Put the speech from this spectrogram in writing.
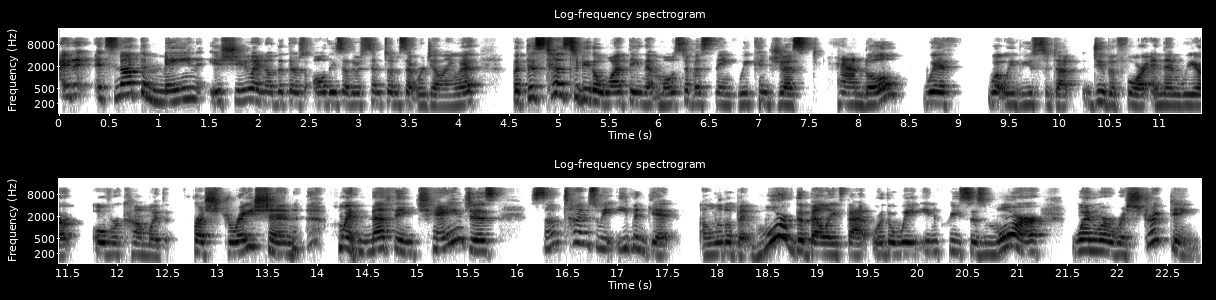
I, it's not the main issue. I know that there's all these other symptoms that we're dealing with, but this tends to be the one thing that most of us think we can just handle with what we've used to do, before, and then we are overcome with frustration when nothing changes Sometimes we even get a little bit more of the belly fat or the weight increases more when we're restricting.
